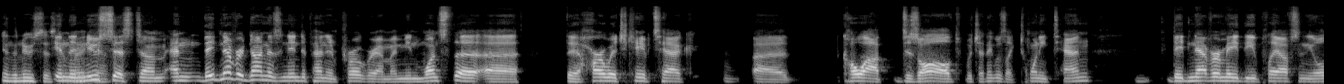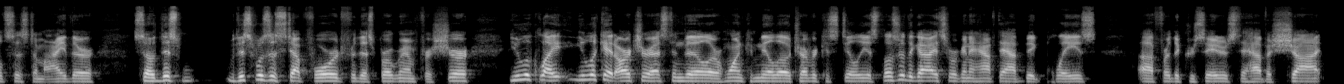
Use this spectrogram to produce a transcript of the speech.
in the new system. In the right? new yeah. system, and they'd never done as an independent program. I mean, once the uh, the Harwich Cape Tech uh, co-op dissolved, which I think was like 2010, they'd never made the playoffs in the old system either. So this this was a step forward for this program for sure you look like you look at Archer Estonville or Juan Camilo, Trevor Castillius. Those are the guys who are going to have to have big plays uh, for the Crusaders to have a shot.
